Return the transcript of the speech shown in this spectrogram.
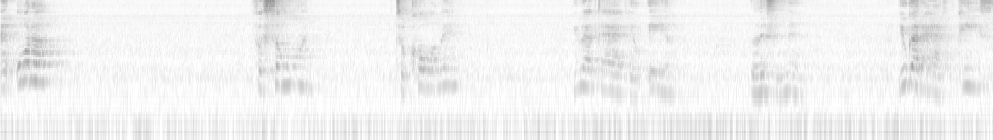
In order for someone to call in, you have to have your ear listening. You gotta have peace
